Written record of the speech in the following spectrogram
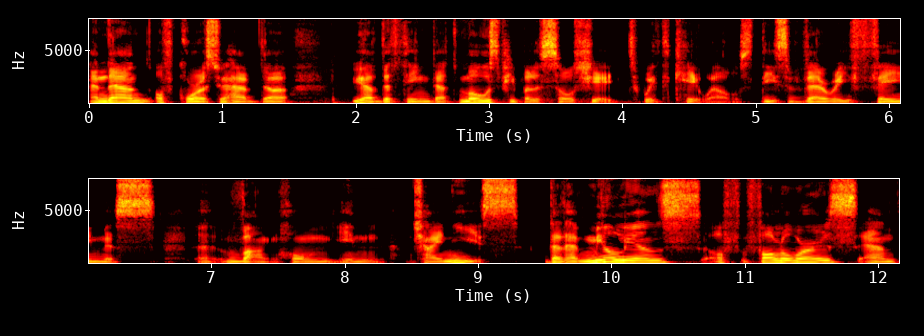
And then, of course, you have the you have the thing that most people associate with KOLs, these very famous uh, Wang Hong in Chinese that have millions of followers and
